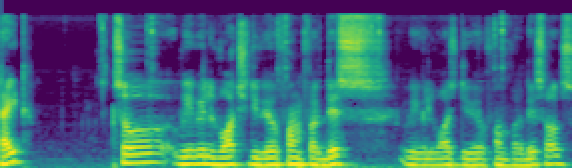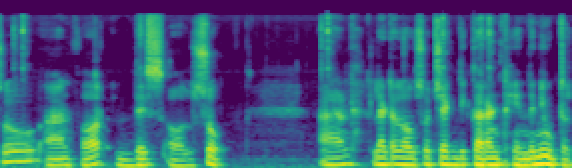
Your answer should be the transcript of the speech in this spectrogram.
right? So we will watch the waveform for this. We will watch the waveform for this also and for this also and let us also check the current in the neutral.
